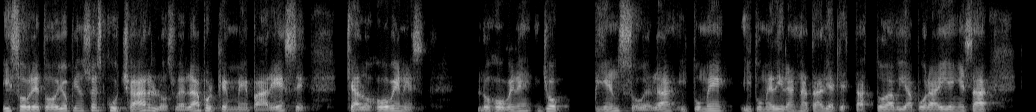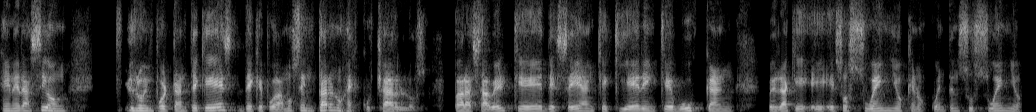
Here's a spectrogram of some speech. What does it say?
y sobre todo yo pienso escucharlos, ¿verdad? Porque me parece que a los jóvenes, los jóvenes, yo pienso, ¿verdad? Y tú me, y tú me dirás, Natalia, que estás todavía por ahí en esa generación, lo importante que es de que podamos sentarnos a escucharlos para saber qué desean, qué quieren, qué buscan, ¿verdad? Que eh, esos sueños, que nos cuenten sus sueños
